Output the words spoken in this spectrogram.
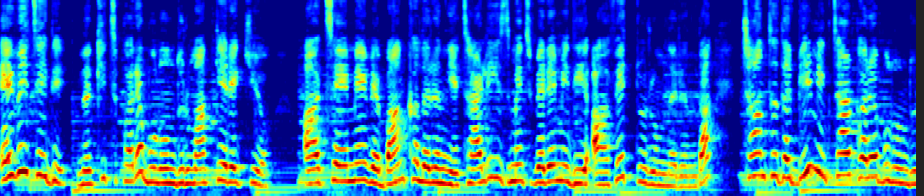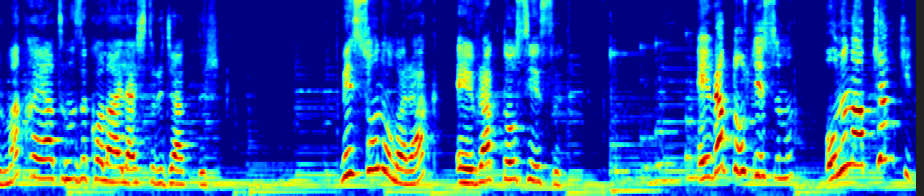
Evet Edi, nakit para bulundurmak gerekiyor. ATM ve bankaların yeterli hizmet veremediği afet durumlarında çantada bir miktar para bulundurmak hayatınızı kolaylaştıracaktır. Ve son olarak evrak dosyası. Evrak dosyası mı? Onu ne yapacağım ki?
